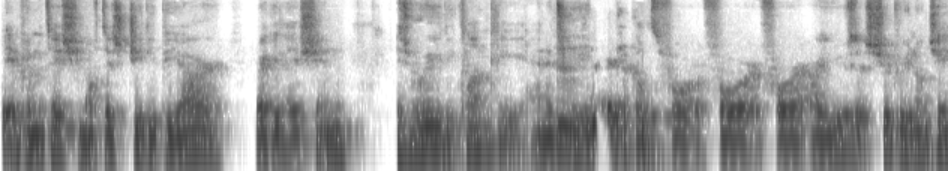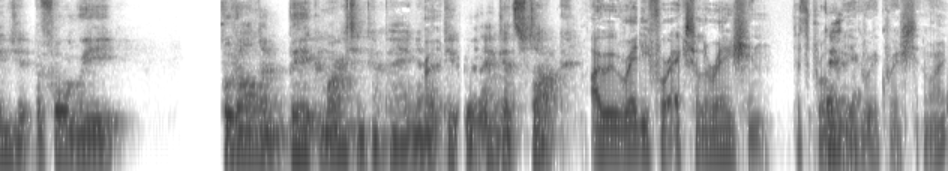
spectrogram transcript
the implementation of this gdpr regulation is really clunky and it's mm. really difficult for for for our users should we not change it before we put on a big marketing campaign and right. people then get stuck. Are we ready for acceleration? That's probably exactly. a great question, right?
